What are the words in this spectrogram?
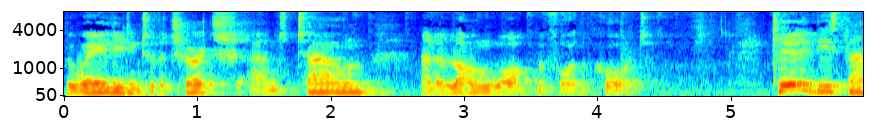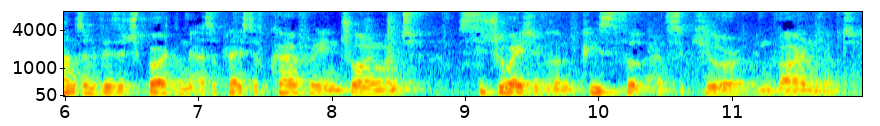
the way leading to the church and town, and a long walk before the court. Clearly, these plans envisaged Burton as a place of carefree enjoyment, situated within a peaceful and secure environment.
